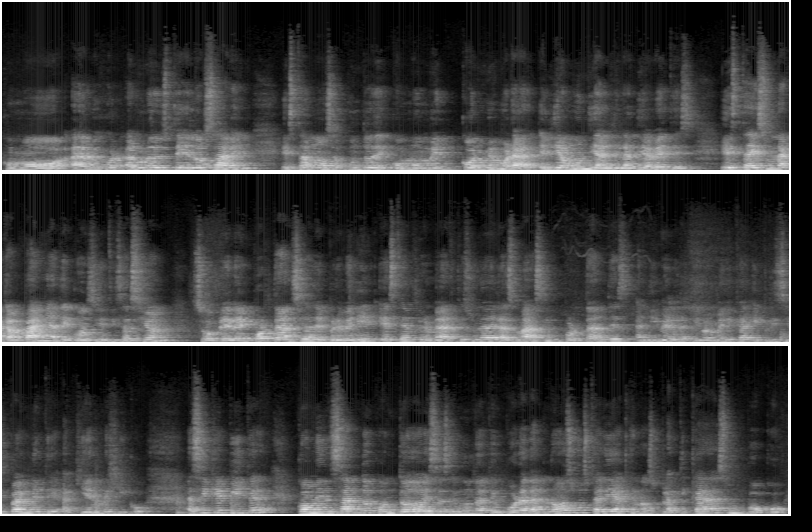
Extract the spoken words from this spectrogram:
como a lo mejor algunos de ustedes lo saben, estamos a punto de conmemorar el Día Mundial de la Diabetes. Esta es una campaña de concientización sobre la importancia de prevenir esta enfermedad que es una de las más importantes a nivel Latinoamérica y principalmente aquí en México. Así que Peter, comenzando con toda esta segunda temporada, nos gustaría que nos platicaras un poco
